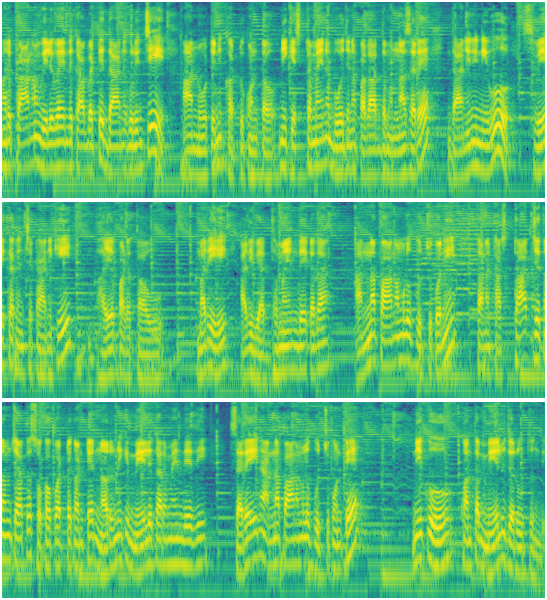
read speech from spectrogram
మరి ప్రాణం విలువైంది కాబట్టి దాని గురించి ఆ నోటిని కట్టుకుంటావు. నీకు ఇష్టమైన భోజన పదార్థం ఉన్నా సరే దానిని నీవు స్వీకరించటానికి భయపడతావు. మరి అది వ్యర్థమైందే కదా. అన్నపానములు పుచ్చుకొని తన కష్టార్జితం చేత సుఖపట్టు కంటే నరునికి మేలుకరమైందేది? సరైన అన్నపానములు పుచ్చుకుంటే నీకు కొంత మేలు జరుగుతుంది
